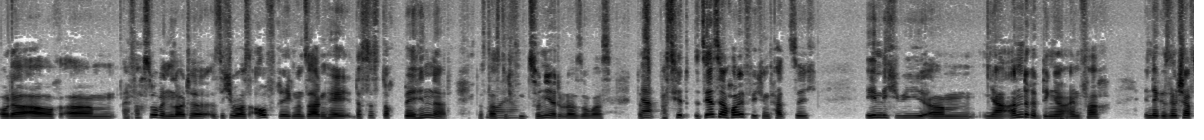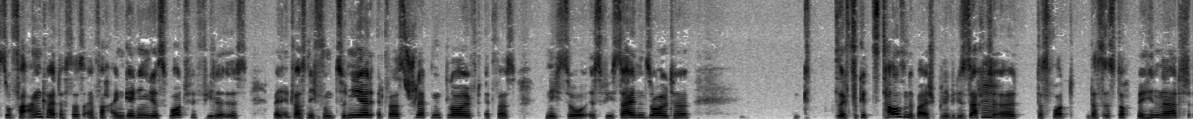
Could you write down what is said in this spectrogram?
Oder auch ähm, einfach so, wenn Leute sich über was aufregen und sagen, hey, das ist doch behindert, dass das oh, nicht ja. funktioniert oder sowas. Das ja. passiert sehr, sehr häufig und hat sich ähnlich wie ähm, ja andere Dinge einfach in der Gesellschaft so verankert, dass das einfach ein gängiges Wort für viele ist. Wenn etwas nicht funktioniert, etwas schleppend läuft, etwas nicht so ist, wie es sein sollte. Dafür gibt es tausende Beispiele. Wie gesagt, mhm. äh, das Wort, das ist doch behindert,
